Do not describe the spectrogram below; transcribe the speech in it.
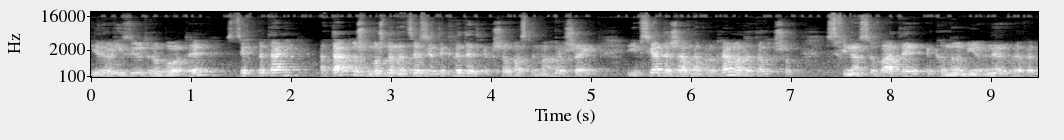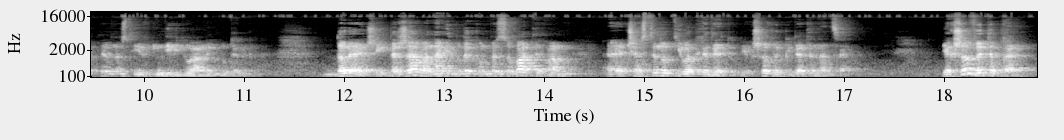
і реалізують роботи з цих питань, а також можна на це взяти кредит, якщо у вас немає грошей. І вся державна програма для того, щоб сфінансувати економію енергоефективності в індивідуальних будинках. До речі, держава навіть буде компенсувати вам е, частину тіла кредиту, якщо ви підете на це. Якщо ви тепер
